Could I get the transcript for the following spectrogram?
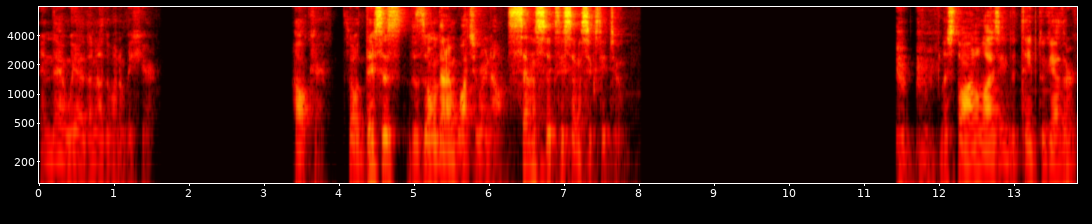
And then we add another one over here. Okay, so this is the zone that I'm watching right now, 760, 762. Let's start analyzing the tape together.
